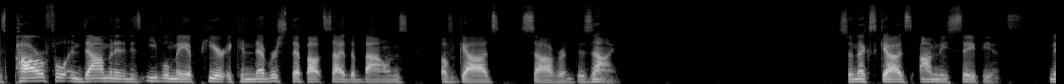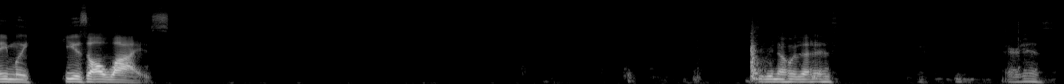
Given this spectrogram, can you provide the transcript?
as powerful and dominant as evil may appear, it can never step outside the bounds of God's sovereign design. So, next, God's omnisapience, namely, He is all wise. Do we know who that is? There it is.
